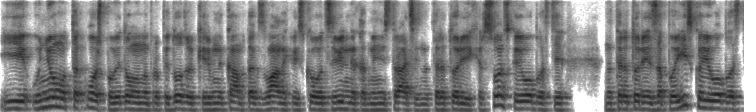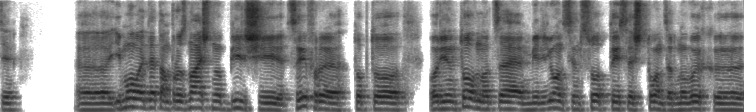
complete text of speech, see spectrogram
І у ньому також повідомлено про підозру керівникам так званих військово-цивільних адміністрацій на території Херсонської області, на території Запорізької області. Е, І мова йде там про значно більші цифри, тобто орієнтовно це мільйон сімсот тисяч тонн зернових е,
